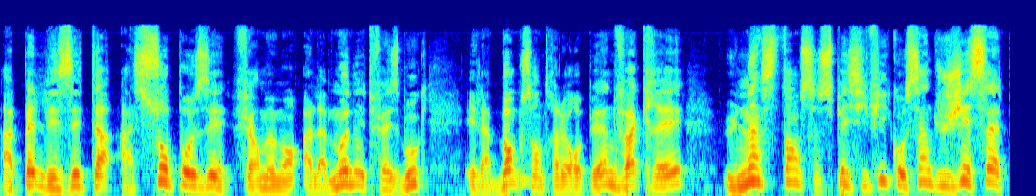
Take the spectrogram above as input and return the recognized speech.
appelle les États à s'opposer fermement à la monnaie de Facebook et la Banque Centrale Européenne va créer une instance spécifique au sein du G7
